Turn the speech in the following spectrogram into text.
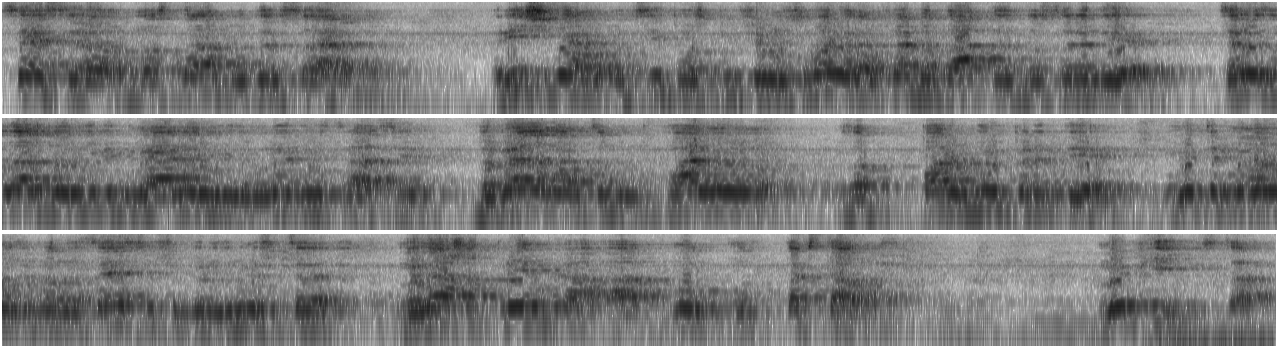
сесія обласна буде в середу. Рішення оці по співфінансуванню нам треба дати до середи. Це не залежно ні від мене, ні від адміністрації. Довели нам це буквально за пару днів перед тим. І ми терміново зібрали сесію, щоб ви розуміли, що це не наша примка, а ну, от так сталося. Необхідність, так.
